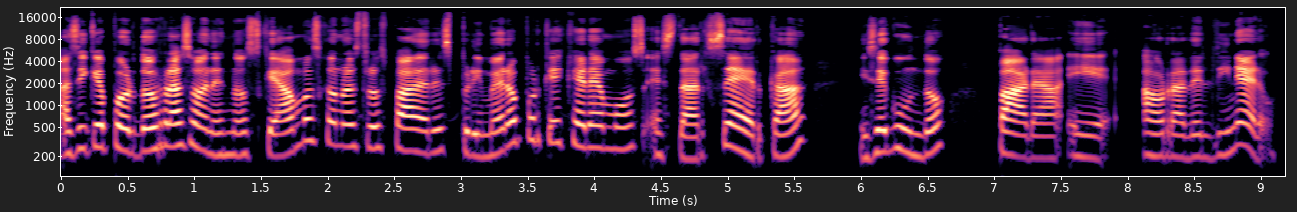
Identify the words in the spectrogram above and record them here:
Así que por dos razones nos quedamos con nuestros padres, primero porque queremos estar cerca y segundo para eh, ahorrar el dinero.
